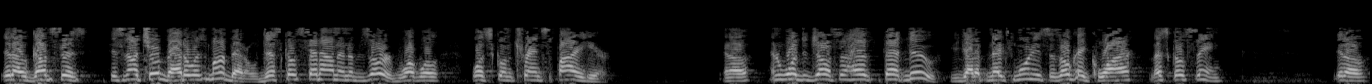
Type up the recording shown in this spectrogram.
You know, God says, it's not your battle, it's my battle. Just go sit down and observe what will, what's going to transpire here. You know, and what did Jehoshaphat do? He got up next morning and says, okay, choir, let's go sing. You know,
